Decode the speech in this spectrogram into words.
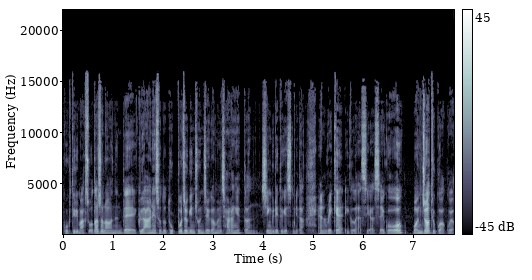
곡들이 막 쏟아져 나왔는데 그 안에서도 독보적인 존재감을 자랑했던 싱글이 되겠습니다. 엔리케 이글라시아스의 곡 먼저 듣고 왔고요.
